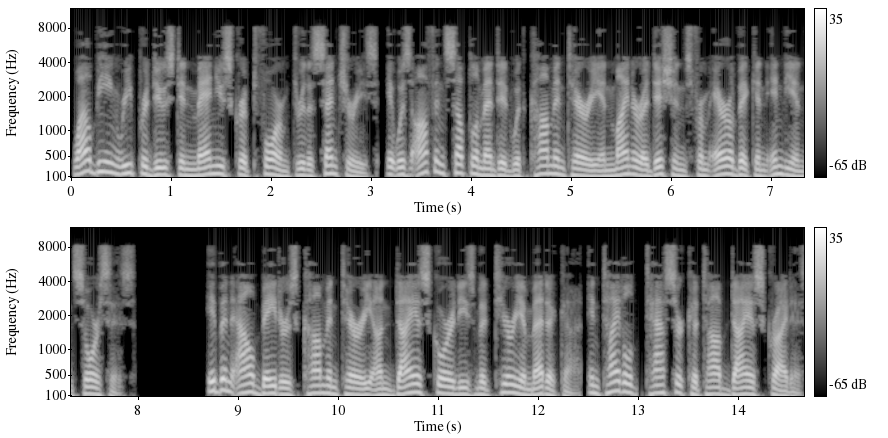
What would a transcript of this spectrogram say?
While being reproduced in manuscript form through the centuries, it was often supplemented with commentary and minor additions from Arabic and Indian sources. Ibn al-Baitar's commentary on Dioscorides' Materia Medica, entitled Tafsir Kitab Dioscorides,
